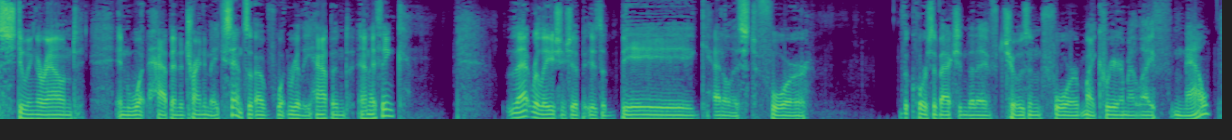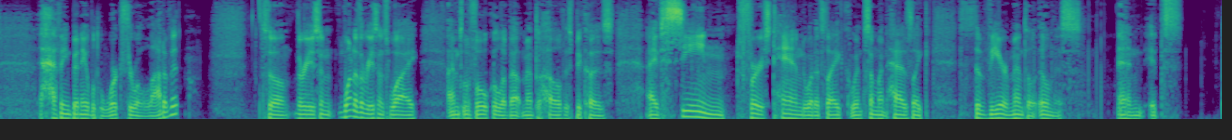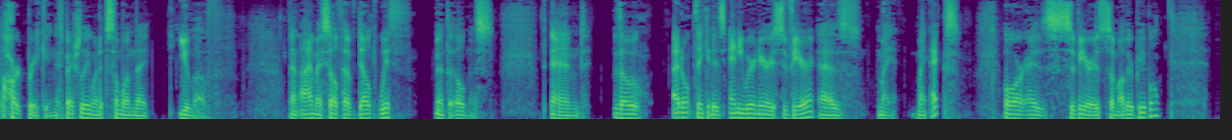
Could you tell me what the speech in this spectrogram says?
stewing around in what happened and trying to make sense of what really happened. And I think that relationship is a big catalyst for the course of action that I've chosen for my career and my life now, having been able to work through a lot of it. So the reason, one of the reasons why I'm so vocal about mental health is because I've seen firsthand what it's like when someone has like severe mental illness and it's heartbreaking, especially when it's someone that you love. And I myself have dealt with mental illness. And though I don't think it is anywhere near as severe as my my ex or as severe as some other people,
